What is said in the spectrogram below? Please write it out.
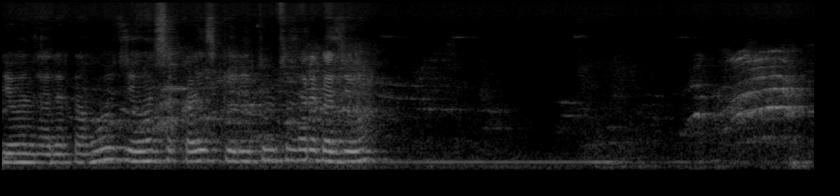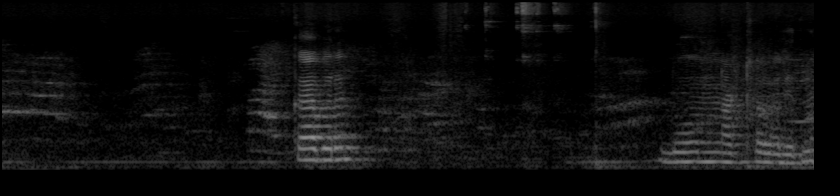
जेवण झालं का? हो जेवण सकाळीच केले तुमचं झालं का जेवण? का बरं? दोन अठरा झालेत ना?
